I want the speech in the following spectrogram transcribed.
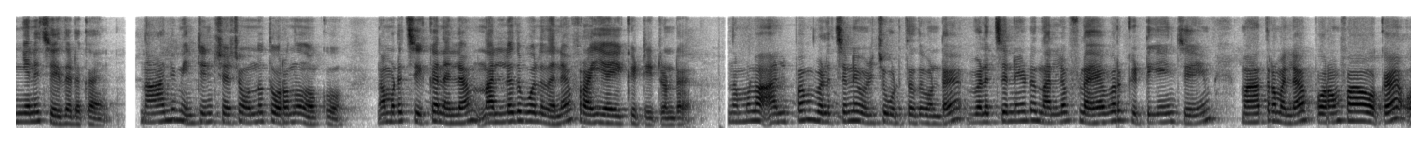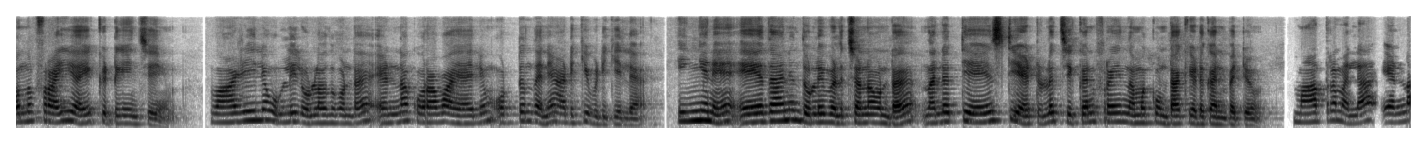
ഇങ്ങനെ ചെയ്തെടുക്കാൻ. നാല് മിനിറ്റിന് ശേഷം ഒന്ന് തുറന്നു നോക്കൂ. നമ്മുടെ ചിക്കൻ എല്ലാം നല്ലതുപോലെ തന്നെ ഫ്രൈ ആയി കിട്ടിയിട്ടുണ്ട്. നമ്മൾ അല്പം വെളിച്ചെണ്ണ ഒഴിച്ചു കൊടുത്തത് കൊണ്ട് വെളിച്ചെണ്ണയുടെ നല്ല ഫ്ലേവർ കിട്ടുകയും ചെയ്യും. മാത്രമല്ല പുറം ഭാവമൊക്കെ ഒന്ന് ഫ്രൈ ആയി കിട്ടുകയും ചെയ്യും. വാഴയില ഉള്ളിലുള്ളത് കൊണ്ട് എണ്ണ കുറവായാലും ഒട്ടും തന്നെ അടുക്കി പിടിക്കില്ല. ഇങ്ങനെ ഏതാനും തുള്ളി വെളിച്ചെണ്ണ കൊണ്ട് നല്ല ടേസ്റ്റി ആയിട്ടുള്ള ചിക്കൻ ഫ്രൈ നമുക്ക് ഉണ്ടാക്കിയെടുക്കാൻ പറ്റും. മാത്രമല്ല എണ്ണ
